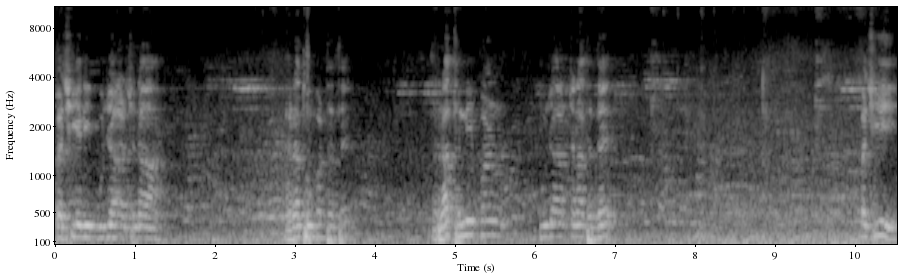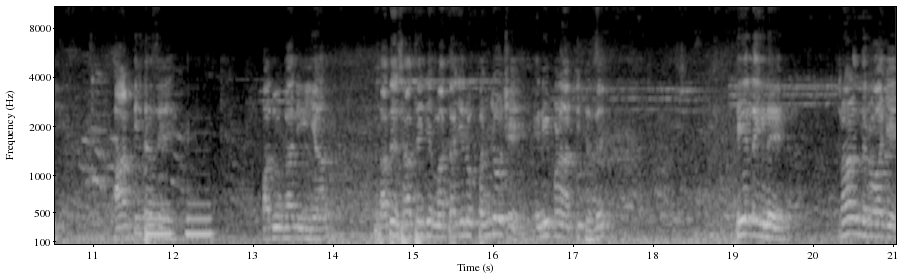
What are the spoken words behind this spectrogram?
પછી એની પૂજા અર્ચના રથ ઉપર થશે. રથની પણ પૂજા અર્ચના થશે. પછી આરતી થશે પાદુકાની અહીંયા. સાથે સાથે જે માતાજીનો પંજો છે, એની પણ આરતી થશે. તે લઈને ત્રણ દરવાજે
